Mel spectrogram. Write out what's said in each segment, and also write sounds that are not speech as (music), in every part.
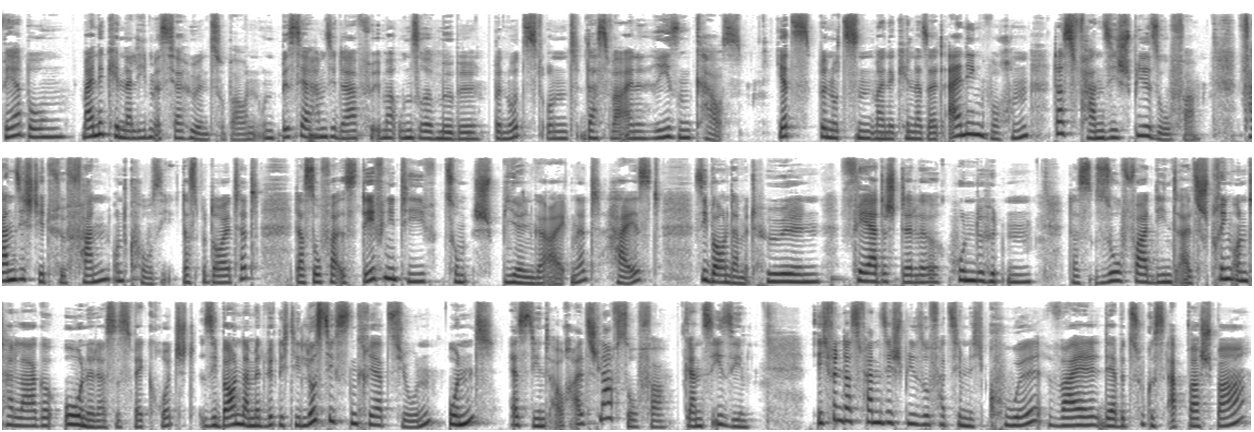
Werbung. Meine Kinder lieben es ja, Höhlen zu bauen und bisher haben sie dafür immer unsere Möbel benutzt und das war ein Riesenchaos. Jetzt benutzen meine Kinder seit einigen Wochen das Fancy Spielsofa. Fancy steht für Fun und Cozy. Das bedeutet, das Sofa ist definitiv zum Spielen geeignet. Heißt, sie bauen damit Höhlen, Pferdeställe, Hundehütten. Das Sofa dient als Springunterlage, ohne dass es wegrutscht. Sie bauen damit wirklich die lustigsten Kreationen und es dient auch als Schlafsofa. Ganz easy. Ich finde das Fancy-Spielsofa ziemlich cool, weil der Bezug ist abwaschbar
